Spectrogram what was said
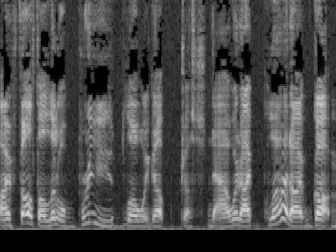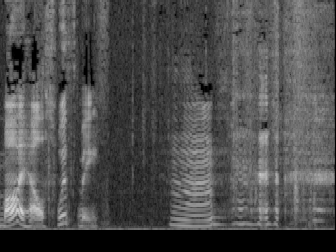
I felt a little breeze blowing up just now, and I'm glad I've got my house with me. Hmm.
